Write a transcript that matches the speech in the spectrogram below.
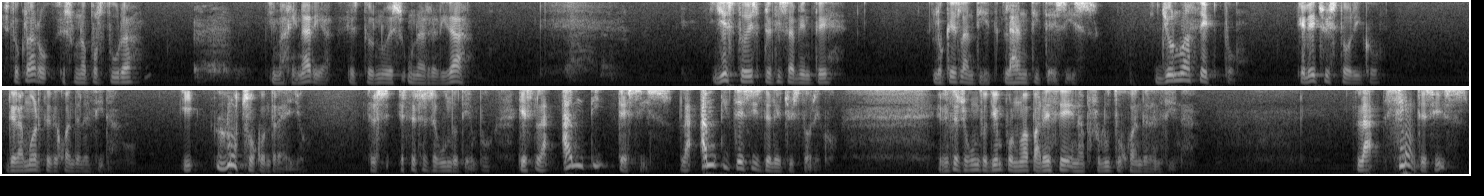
Esto, claro, es una postura imaginaria, esto no es una realidad. Y esto es precisamente lo que es la, la antítesis. Yo no acepto el hecho histórico de la muerte de Juan de la Encina y lucho contra ello. Este es el segundo tiempo, que es la antítesis, la antítesis del hecho histórico. En este segundo tiempo no aparece en absoluto Juan de la Encina. La síntesis,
